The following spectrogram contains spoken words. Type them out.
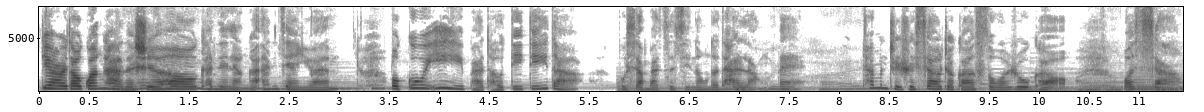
第二道关卡的时候，看见两个安检员，我故意把头低低的，不想把自己弄得太狼狈。他们只是笑着告诉我入口，我想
